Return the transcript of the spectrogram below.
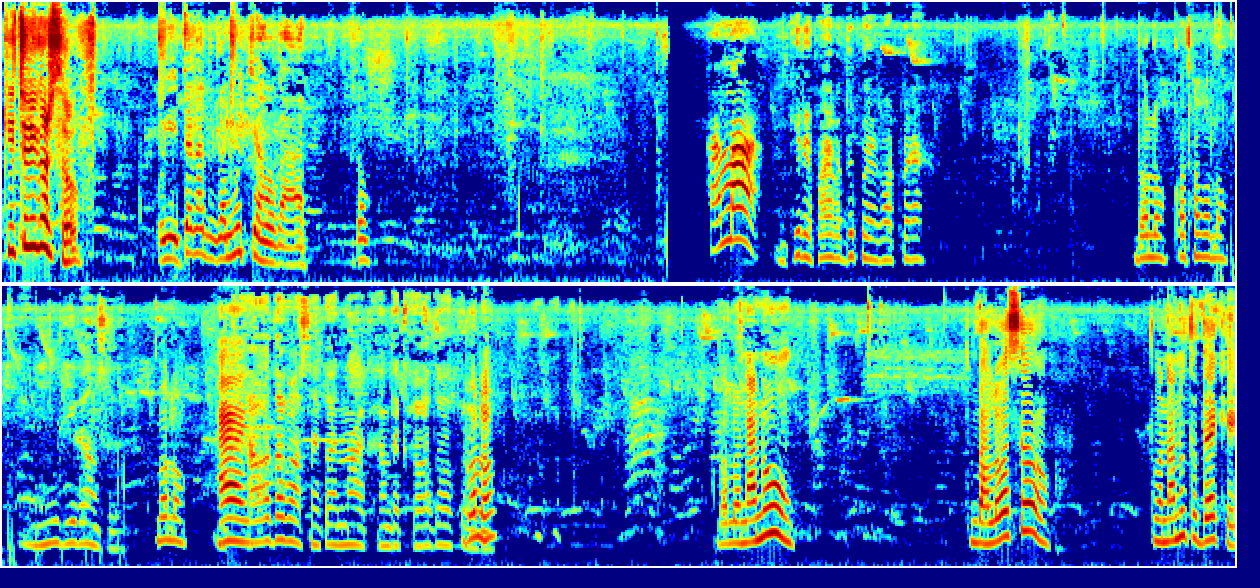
খিচুড়ি করছ? ওই টাকা দুটা মুচ্ছা হোক আর তো কিরে পাড়া দুপুরে ঘর পাড়া বলো কথা বলো। মুরগি রাঁধছে। বলো। হ্যাঁ খাওয়া দাওয়া আছে কয় না খান্দে খাওয়া দাওয়া করে। বলো। বলো নানু। তুমি ভালো আছো? তোমার নানু তো দেখে।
